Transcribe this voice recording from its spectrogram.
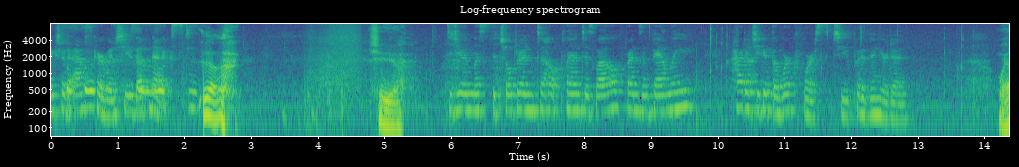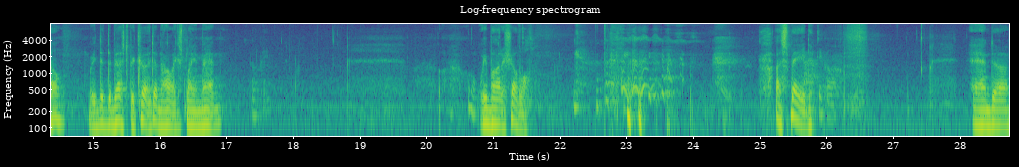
I will definitely make sure to ask her when she's up next. Yeah. She, uh, Did you enlist the children to help plant as well, friends and family? How did you get the workforce to put a vineyard in? well, we did the best we could, and I'll explain that. Okay. We bought a shovel, a spade, Practical. and uh,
